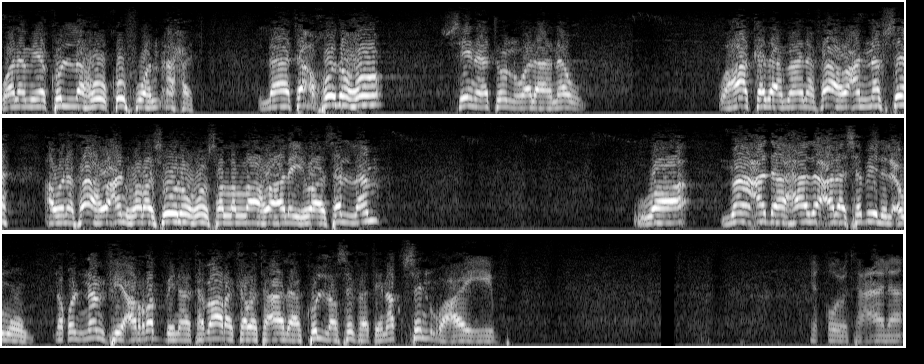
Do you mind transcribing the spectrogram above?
ولم يكن له كفوا أحد. لا تأخذه سنة ولا نوم. وهكذا ما نفاه عن نفسه أو نفاه عنه رسوله صلى الله عليه وسلم. وما عدا هذا على سبيل العموم. نقول ننفي عن ربنا تبارك وتعالى كل صفة نقص وعيب. يقول تعالى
